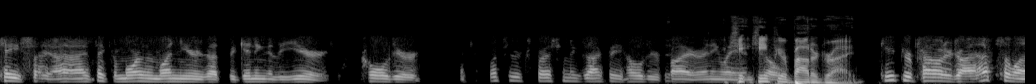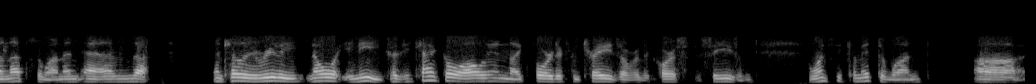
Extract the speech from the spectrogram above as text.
case. I, I think more than one year at the beginning of the year. Hold your what's your expression exactly? Hold your fire anyway. Keep, keep your powder dry. Keep your powder dry. That's the one. That's the one. And and uh, until you really know what you need, because you can't go all in like four different trades over the course of the season. Once you commit to one, uh,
